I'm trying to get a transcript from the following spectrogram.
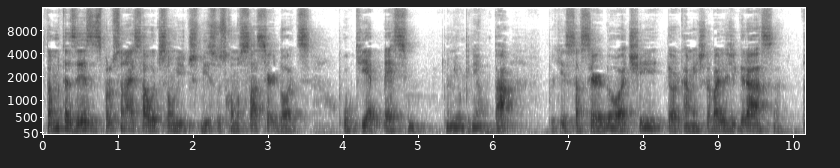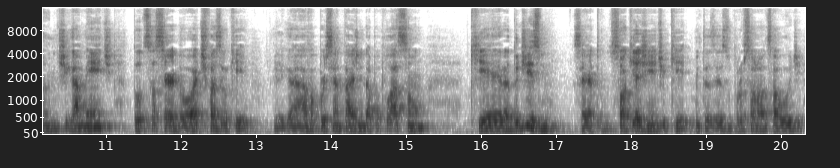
Então, muitas vezes, profissionais de saúde são vistos como sacerdotes, o que é péssimo, na minha opinião, tá? Porque sacerdote, teoricamente, trabalha de graça. Antigamente, todo sacerdote fazia o quê? Ele ganhava porcentagem da população que era do dízimo, certo? Só que a gente, o quê? Muitas vezes o profissional de saúde,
